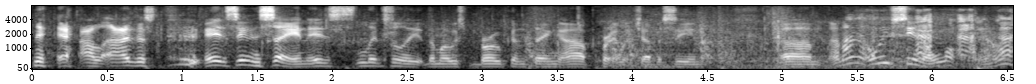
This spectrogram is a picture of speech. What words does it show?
I I just, it's insane. It's literally the most broken thing I've pretty much ever seen. Um, and I've seen a lot, you know?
